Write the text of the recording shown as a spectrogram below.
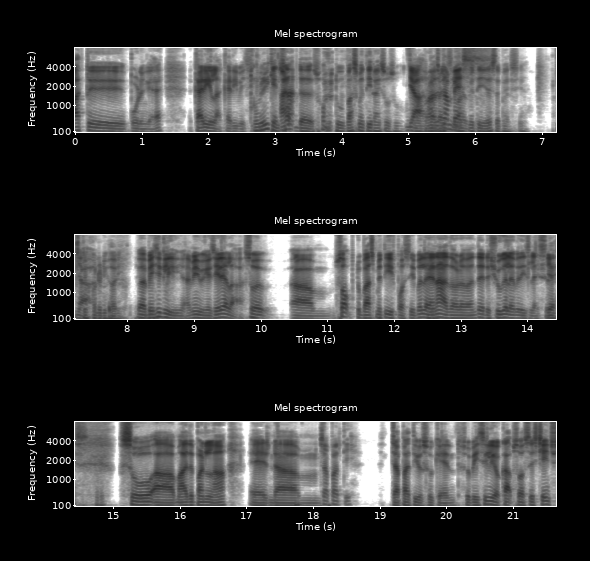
பார்த்து போடுங்க கறியெல்லாம் கறி பேசி Maybe we can swap the swap to basmati rice also. Yeah, brown that's rice, the best. Basmati, that's the best. Yeah. Yeah. Okay, continue, sorry. Yeah, basically, I mean, we can say that lah. So, swap to basmati if possible ஏன்னா அதோட வந்து இது sugar level is less so அது பண்ணலாம். And chapati chapati use can so basically your carb சாசஸ் சேஞ்ச்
